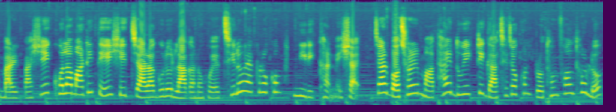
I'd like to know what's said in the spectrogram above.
বাড়ির পাশে খোলা মাটিতে সেই চারাগুলো লাগানো হয়েছিল একরকম নিরীক্ষার নেশায়। চার বছরের মাথায় দু একটি গাছে যখন প্রথম ফল ধরলো,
